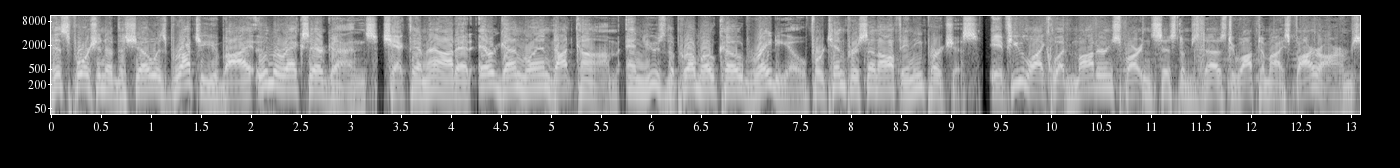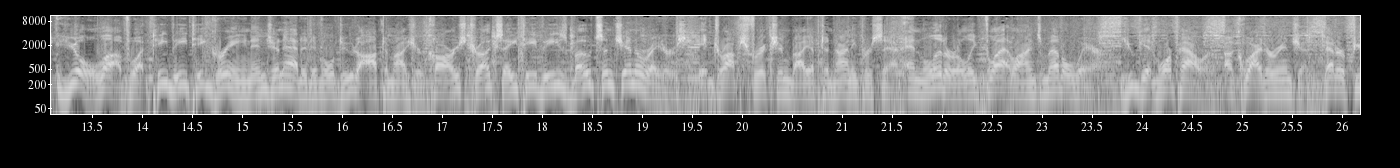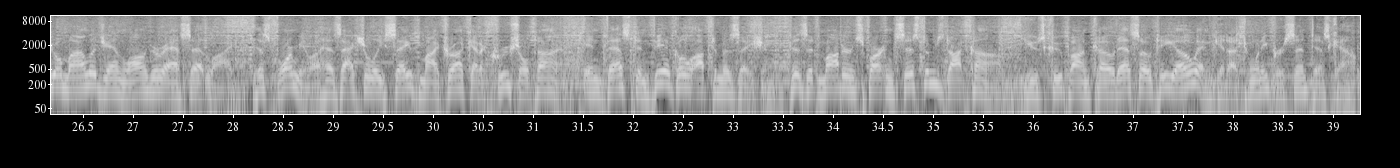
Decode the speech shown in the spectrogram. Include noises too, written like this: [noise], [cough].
This portion of the show is brought to you by Umarex Air Guns. Check them out at airgunland.com and use the promo code RADIO for 10% off any purchase. If you like what modern Spartan Systems does to optimize firearms, you'll love what TVT Green Engine Additive will do to optimize your cars, trucks, ATVs, boats, and generators. It drops friction by up to 90% and literally flatlines metal wear. You get more power, a quieter engine, better fuel mileage, and longer asset life. This formula has actually saved my truck at a crucial time. Invest in vehicle optimization. Visit modernspartansystems.com. Use coupon code SOTO and get a 20% discount.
